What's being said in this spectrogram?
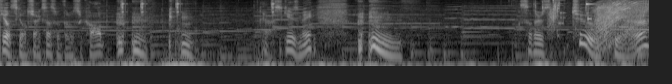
Field skill checks, that's what those are called. Yeah, Excuse me. so there's two here.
